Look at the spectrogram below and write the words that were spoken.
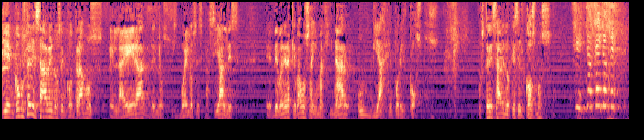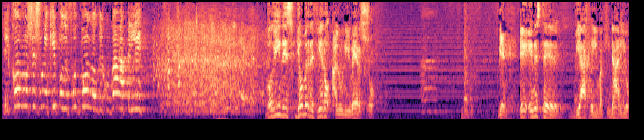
Bien, como ustedes saben, nos encontramos en la era de los vuelos espaciales, eh, de manera que vamos a imaginar un viaje por el cosmos. ¿Ustedes saben lo que es el cosmos? Sí, yo sé, yo sé. El Cosmos es un equipo de fútbol donde jugaba Pelé. Godínez, yo me refiero al universo. Bien, e- en este viaje imaginario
